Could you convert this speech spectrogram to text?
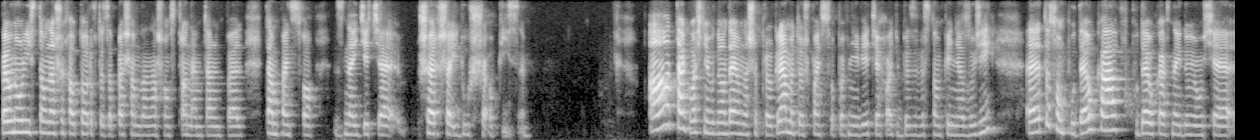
pełną listą naszych autorów, to zapraszam na naszą stronę mtalent.pl. Tam Państwo znajdziecie szersze i dłuższe opisy. A tak właśnie wyglądają nasze programy, to już Państwo pewnie wiecie, choćby z wystąpienia Zuzi. E, to są pudełka, w pudełkach znajdują się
